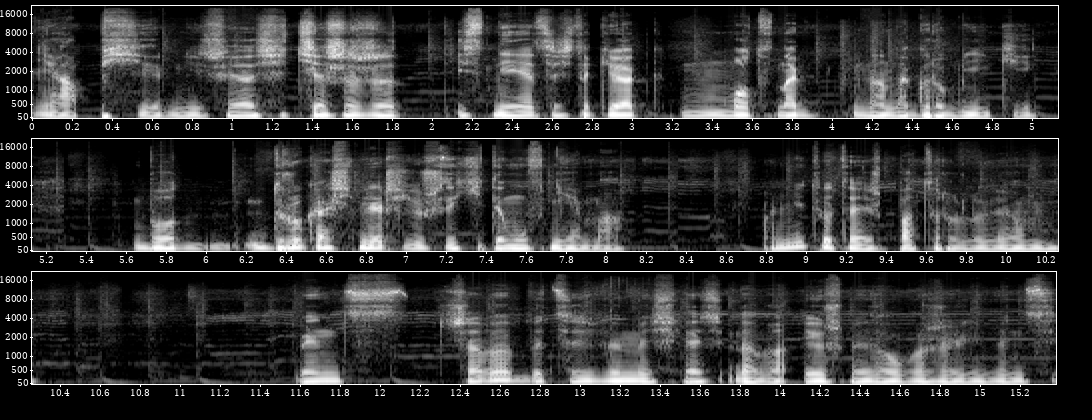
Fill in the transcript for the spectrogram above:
Ja pierniczę, ja się cieszę, że istnieje coś takiego jak mod na, na nagrobniki. Bo druga śmierć już tych itemów nie ma. Oni tutaj już patrolują. Więc trzeba by coś wymyśleć. Dobra, już mnie zauważyli, więc...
